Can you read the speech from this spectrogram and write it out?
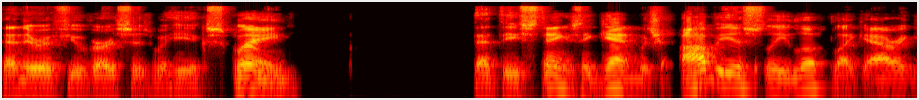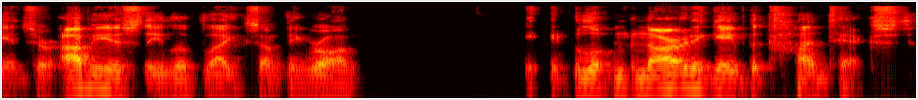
Then there are a few verses where he explained that these things, again, which obviously looked like arrogance or obviously looked like something wrong, it, Narada gave the context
